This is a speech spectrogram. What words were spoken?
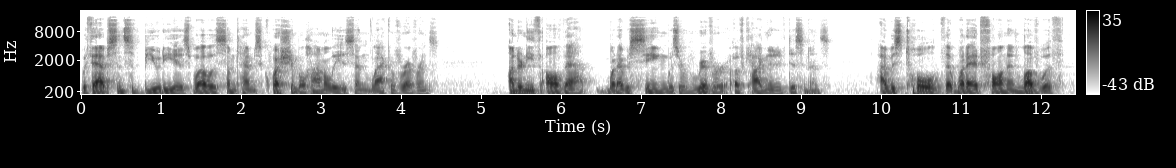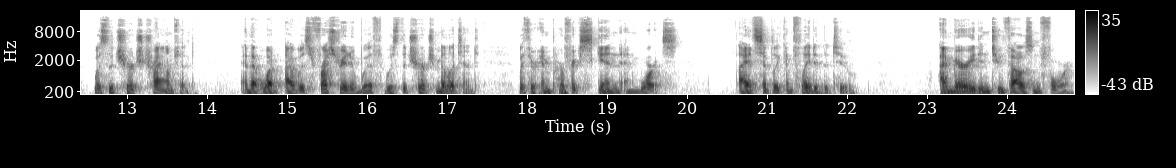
with absence of beauty as well as sometimes questionable homilies and lack of reverence. Underneath all that, what I was seeing was a river of cognitive dissonance. I was told that what I had fallen in love with was the church triumphant, and that what I was frustrated with was the church militant, with her imperfect skin and warts. I had simply conflated the two. I married in 2004,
